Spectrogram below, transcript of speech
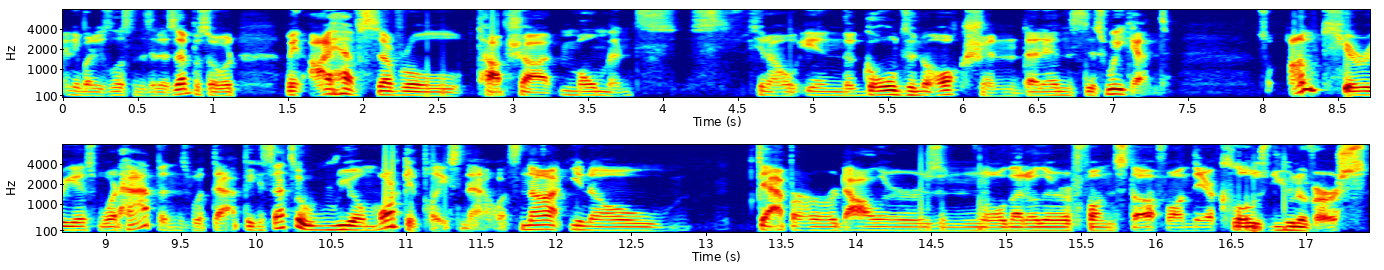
anybody who's listening to this episode. I mean, I have several Top Shot moments, you know, in the golden auction that ends this weekend. So I'm curious what happens with that because that's a real marketplace now. It's not, you know, Dapper dollars and all that other fun stuff on their closed universe.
